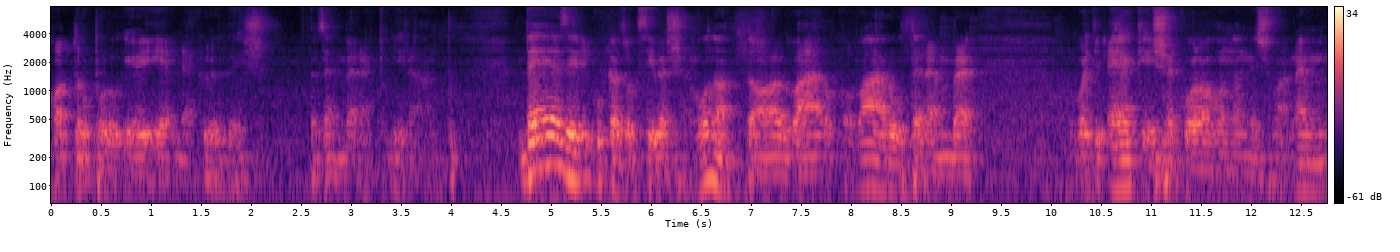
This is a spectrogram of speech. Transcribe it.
antropológiai érdeklődés az emberek iránt. De ezért utazok szívesen vonattal, várok a váróterembe, vagy elkések valahonnan, és már nem,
